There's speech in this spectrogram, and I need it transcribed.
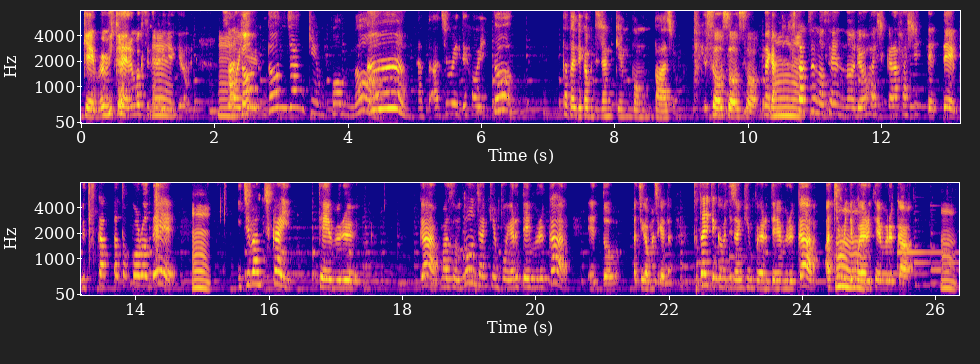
ゲームみたいなうまく説明できないけどね。うん。あそういう。どんどんじゃんけんぽんの、うん。あとあっち向いてほいと叩いてかぶってじゃんけんぽんバージョン。そうそうそう。なんかうん。2つの線の両端から走ってってぶつかったところでうん。一番近いテーブルがまあそのどんじゃんけんぽんやるテーブルかえっとあ違う間違えた。叩いてかぶってじゃんけんぽんやるテーブルかあっち向いてほいやるテーブルかうん。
